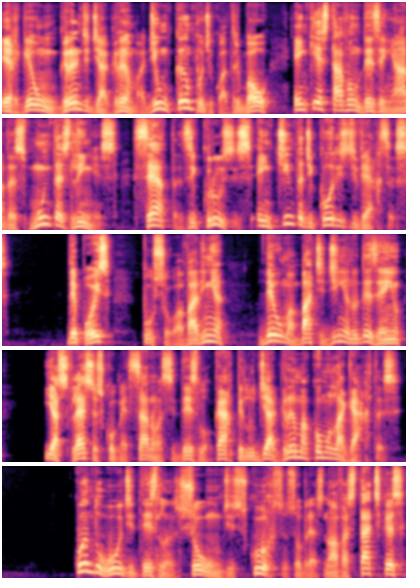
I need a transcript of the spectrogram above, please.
ergueu um grande diagrama de um campo de quadribol em que estavam desenhadas muitas linhas, setas e cruzes em tinta de cores diversas. Depois, puxou a varinha, deu uma batidinha no desenho e as flechas começaram a se deslocar pelo diagrama como lagartas. Quando Woody deslanchou um discurso sobre as novas táticas,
